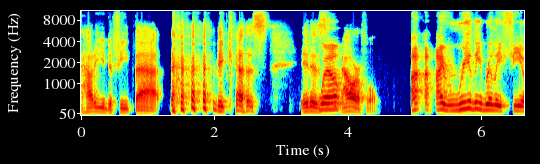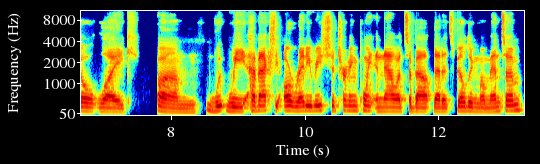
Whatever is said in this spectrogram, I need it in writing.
How do you defeat that? Because it is well, powerful I, really, really feel like um, we, we have actually already reached a turning point, and now it's about that it's building momentum.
